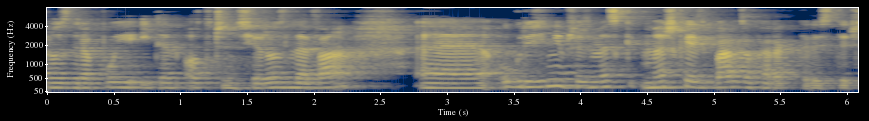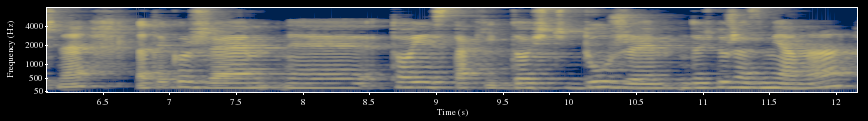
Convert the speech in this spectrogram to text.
rozdrapuje i ten odczyn się rozlewa. E, ugryzienie przez myszkę jest bardzo charakterystyczne, dlatego że e, to jest taki dość duży, dość duża zmiana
